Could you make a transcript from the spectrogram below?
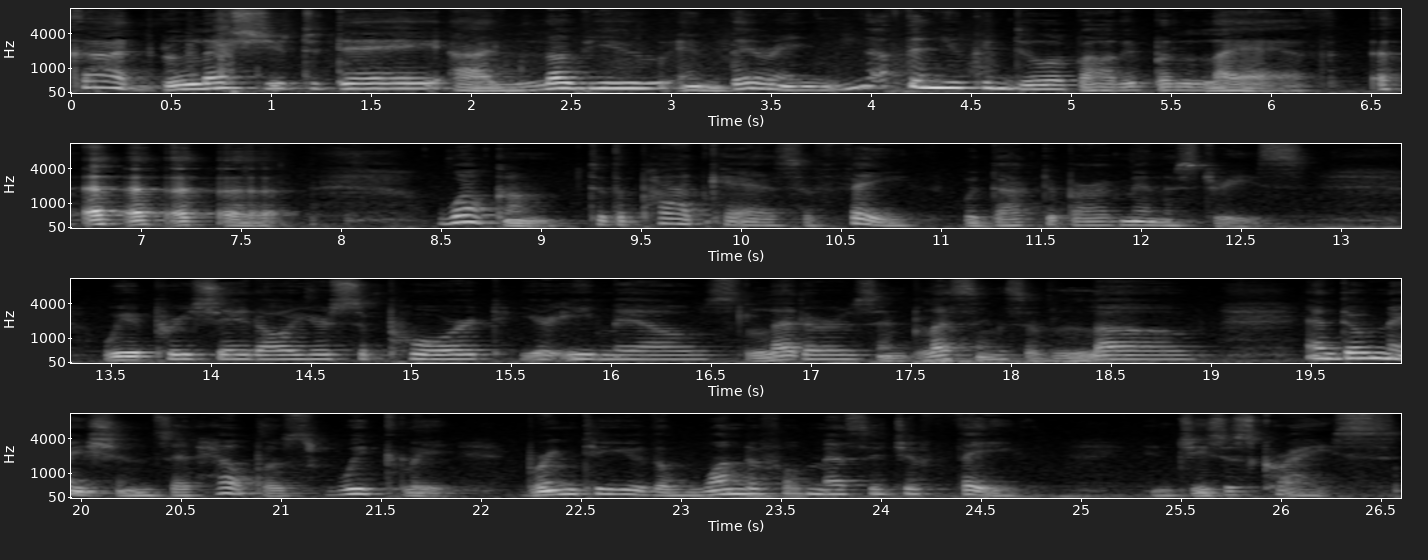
God bless you today. I love you, and there ain't nothing you can do about it but laugh. Welcome to the podcast of Faith with Dr. Barb Ministries. We appreciate all your support, your emails, letters, and blessings of love and donations that help us weekly bring to you the wonderful message of faith in Jesus Christ.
